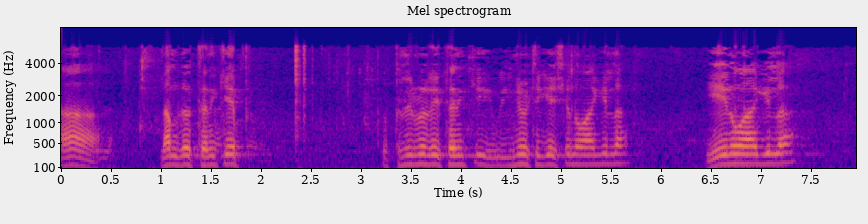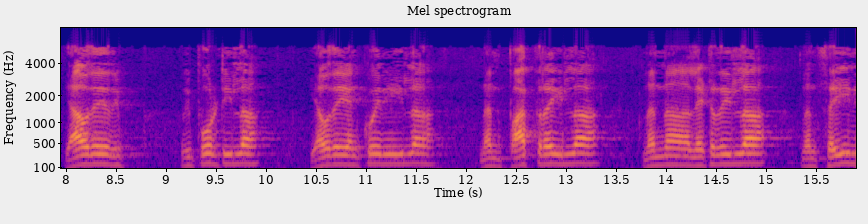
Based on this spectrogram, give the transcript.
ಹಾ ನಮ್ದು ತನಿಖೆ ಪ್ರಿಲಿಮಿನರಿ ತನಿಖೆ ಇನ್ವೆಸ್ಟಿಗೇಷನು ಆಗಿಲ್ಲ ಏನೂ ಆಗಿಲ್ಲ ಯಾವುದೇ ರಿಪೋರ್ಟ್ ಇಲ್ಲ ಯಾವುದೇ ಎಂಕ್ವೈರಿ ಇಲ್ಲ ನನ್ನ ಪಾತ್ರ ಇಲ್ಲ ನನ್ನ ಲೆಟರ್ ಇಲ್ಲ ನನ್ನ ಸೈನ್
